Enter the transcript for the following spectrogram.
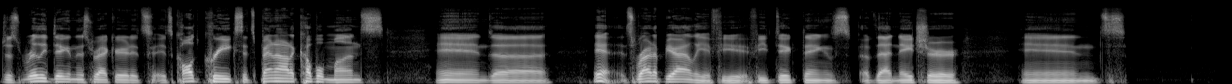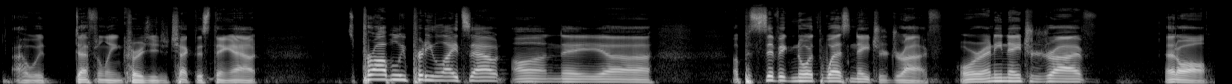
just really digging this record. It's it's called Creeks. It's been out a couple months, and uh, yeah, it's right up your alley if you if you dig things of that nature, and I would definitely encourage you to check this thing out. It's probably pretty lights out on a uh, a Pacific Northwest nature drive or any nature drive at all.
